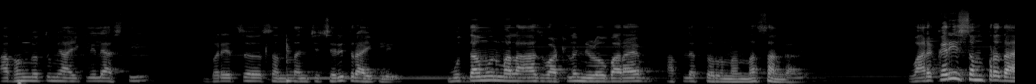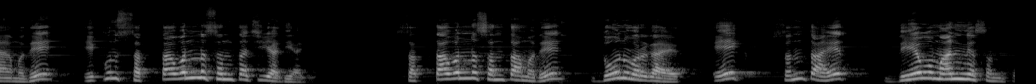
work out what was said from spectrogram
अभंग तुम्ही ऐकलेले असतील बरेच संतांचे चरित्र ऐकले. मुद्दामून मला आज वाटलं निळोबाराय आपल्या तरुणांना सांगावेत. वारकरी संप्रदायामध्ये एकूण सत्तावन्न संताची यादी आली. सत्तावन्न संतामध्ये दोन वर्ग आहेत. एक संत आहेत देवमान्य संत.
